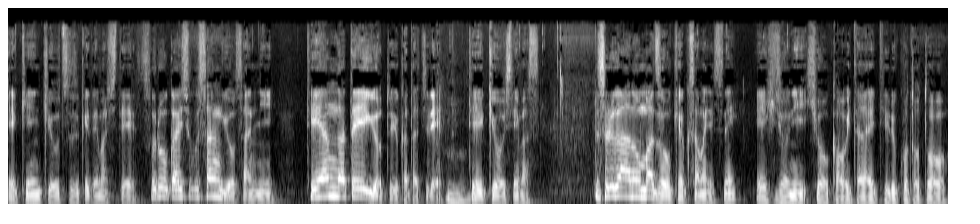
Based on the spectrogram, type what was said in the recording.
えー、研究を続けてまして、それを外食産業さんに提案型営業という形で提供しています。うん、でそれがあのまずお客様にですね、えー、非常に評価をいただいていることと、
